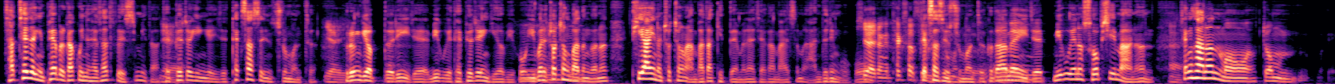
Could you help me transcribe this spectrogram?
자체적인 fab을 갖고 있는 회사들도 있습니다. 예. 대표적인 게 이제 텍사스 인스트루먼트 예, 예. 그런 기업들이 이제 미국의 대표적인 기업이고 음. 이번에 초청받은 거는 TI는 초청을 안 받았기 때문에 제가 말씀을 안 드린 거고. TI랑 텍사스, 텍사스 인스트루먼트. 인스트루먼트. 그다음에 음. 이제 미국에는 수없이 많은 예. 생산은 뭐좀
